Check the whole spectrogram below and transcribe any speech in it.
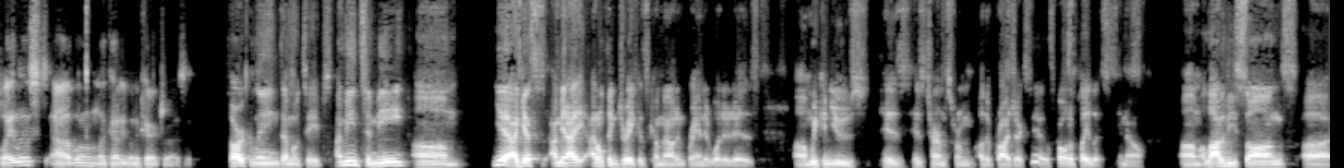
playlist album. Like, how do you want to characterize it? Dark Lane demo tapes. I mean, to me, um, yeah, I guess. I mean, I I don't think Drake has come out and branded what it is. Um, we can use his his terms from other projects. Yeah, let's call it a playlist. You know, um, a lot of these songs uh,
